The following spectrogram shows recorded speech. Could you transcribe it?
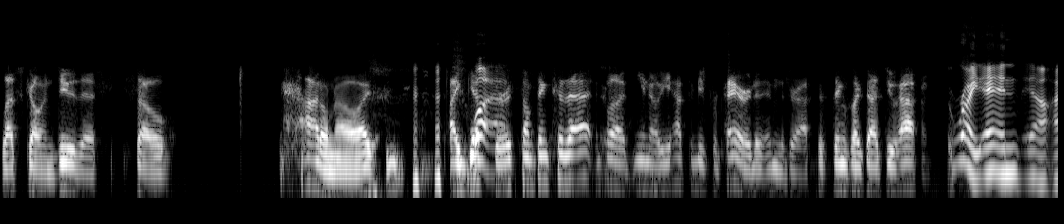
Let's go and do this. So I don't know. I I guess well, there is something to that, but you know, you have to be prepared in the draft because things like that do happen. Right, and uh, I,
